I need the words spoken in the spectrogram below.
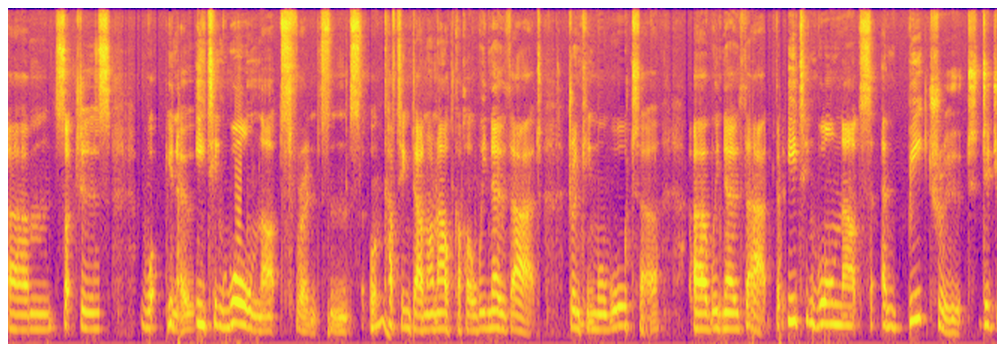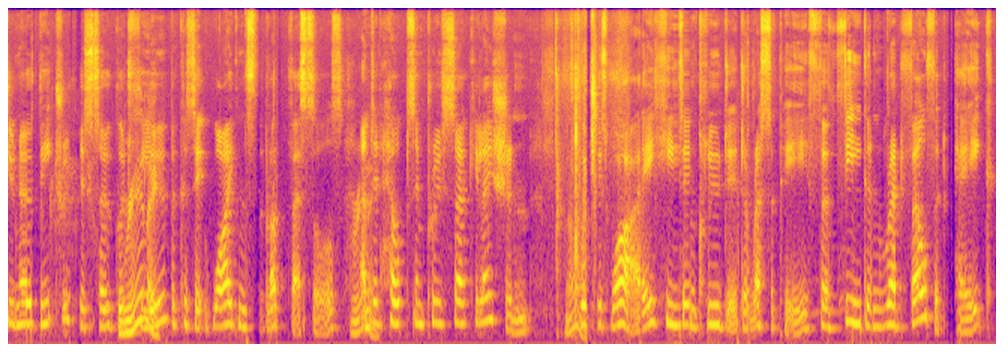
um, such as what you know, eating walnuts, for instance, or mm. cutting down on alcohol. We know that. Drinking more water, uh, we know that. But eating walnuts and beetroot, did you know beetroot is so good really? for you? Because it widens the blood vessels really? and it helps improve circulation. Oh. Which is why he's included a recipe for vegan red velvet cake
